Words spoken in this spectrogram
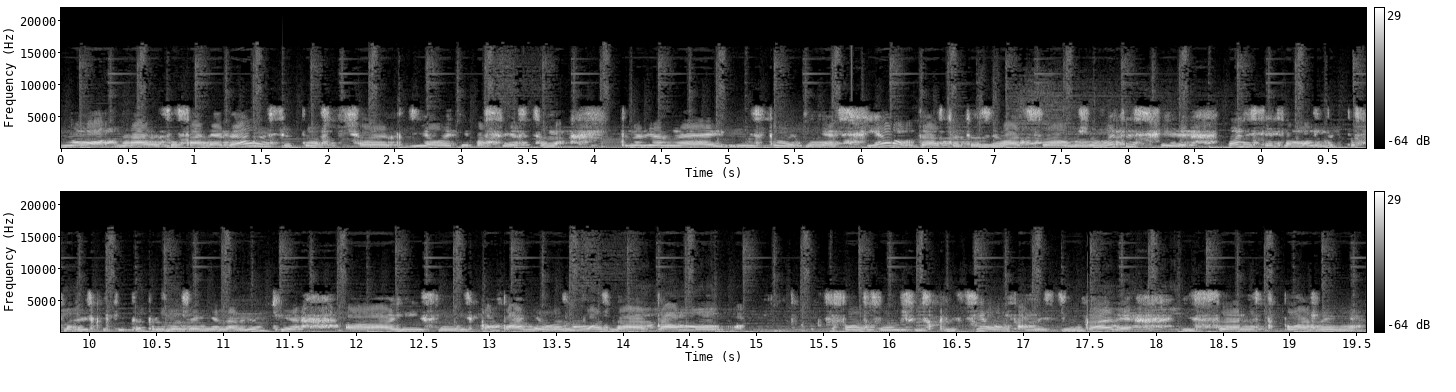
но нравятся сами обязанности, то, что человек делает непосредственно, то, наверное, не стоит менять сферу, да, стоит развиваться уже в этой сфере, но действительно, может быть, посмотреть какие-то предложения на рынке э, и сменить компанию, возможно, там как-то сложится лучше и с коллективом, там, и с деньгами, и с э, местоположением.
